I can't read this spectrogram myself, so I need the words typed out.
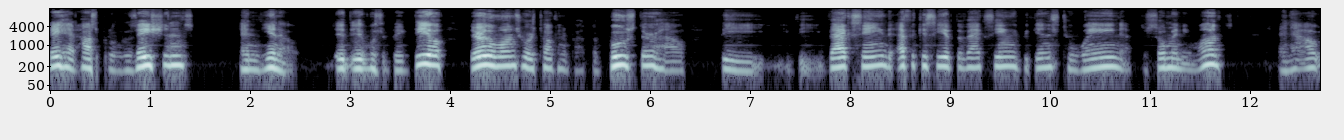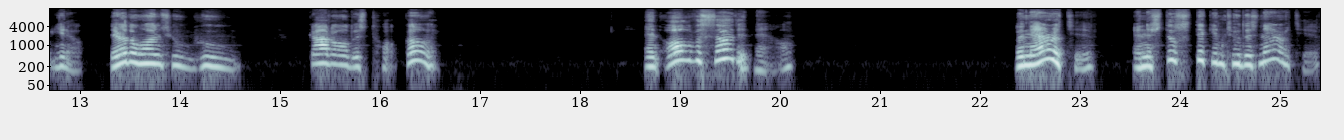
they had hospitalizations and you know, it, it was a big deal. They're the ones who are talking about the booster, how the the vaccine, the efficacy of the vaccine begins to wane after so many months, and how, you know, they're the ones who who got all this talk going. And all of a sudden now, the narrative, and they're still sticking to this narrative,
